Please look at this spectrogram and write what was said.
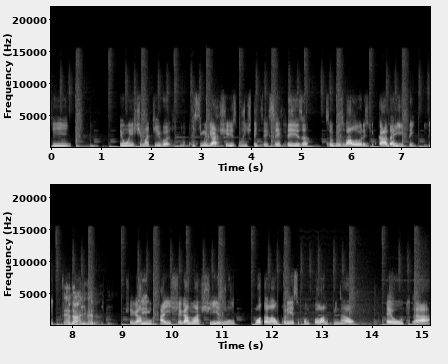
que tem uma estimativa em cima de achismo. A gente tem que ter certeza sobre os valores de cada item. Verdade, verdade. Chegar no, aí chegar no achismo, bota lá um preço, quando for lá no final, é o, a,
